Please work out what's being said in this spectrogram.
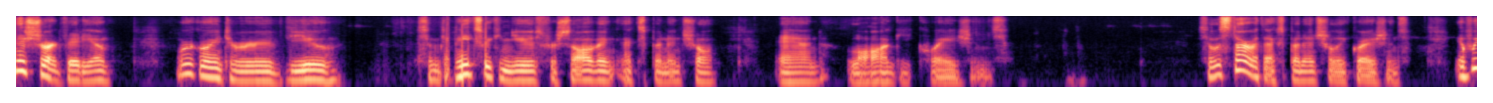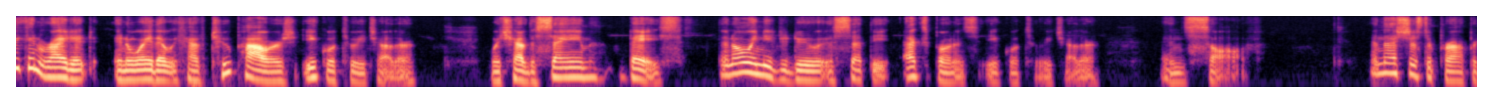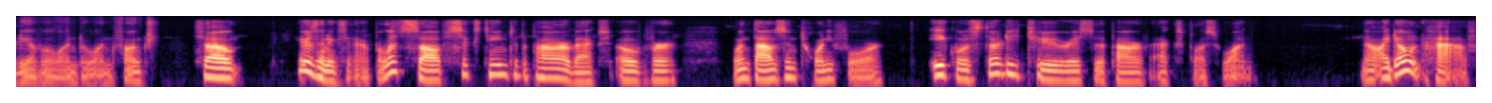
In this short video, we're going to review some techniques we can use for solving exponential and log equations. So let's start with exponential equations. If we can write it in a way that we have two powers equal to each other, which have the same base, then all we need to do is set the exponents equal to each other and solve. And that's just a property of a one-to-one -one function. So here's an example. Let's solve 16 to the power of x over 1024 equals 32 raised to the power of x plus 1. Now I don't have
